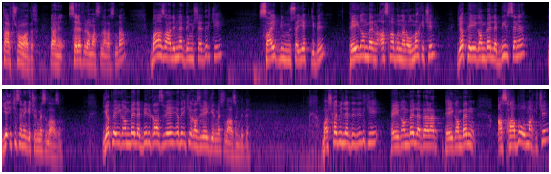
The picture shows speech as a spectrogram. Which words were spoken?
tartışma vardır. Yani selef ulemasının arasında. Bazı alimler demişlerdir ki Said bin Müseyyep gibi peygamberin ashabından olmak için ya peygamberle bir sene ya iki sene geçirmesi lazım. Ya peygamberle bir gazveye ya da iki gazveye girmesi lazım dedi. Başka birileri de dedi ki peygamberle beraber peygamberin ashabı olmak için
